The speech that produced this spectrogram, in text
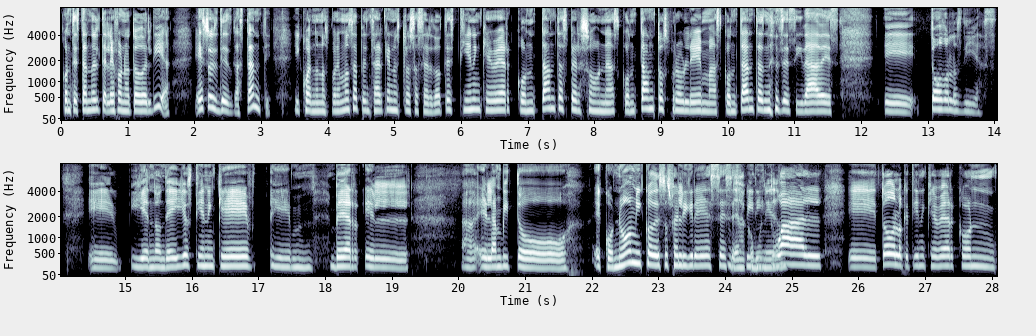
contestando el teléfono todo el día. Eso es desgastante. Y cuando nos ponemos a pensar que nuestros sacerdotes tienen que ver con tantas personas, con tantos problemas, con tantas necesidades, eh, todos los días, eh, y en donde ellos tienen que eh, ver el, ah, el ámbito económico de sus feligreses, De espiritual, eh, todo lo que tiene que ver con,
